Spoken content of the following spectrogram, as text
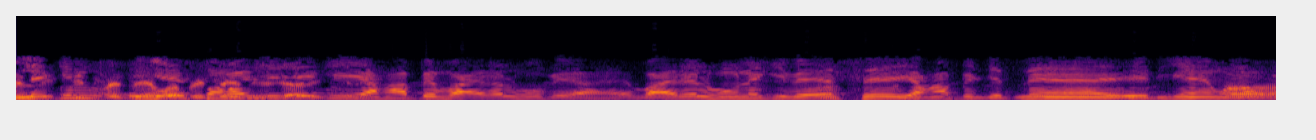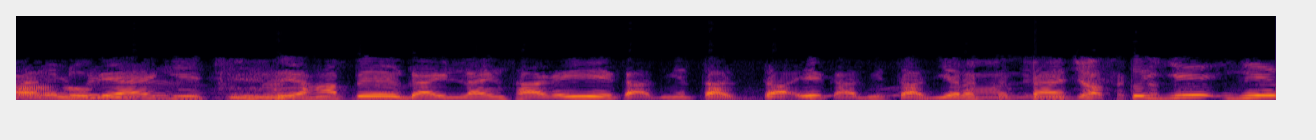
लेकिन ये समझ लीजिए कि यहाँ पे वायरल हो गया है। वायरल होने की वजह से यहाँ पे जितने हैं एरिया हैं वहाँ हाँ। वायरल हो गया है कि यहाँ पे गाइडलाइंस आ गई है एक आदमी ता, ता, एक आदमी ताजिया रख सकता है। तो ये ये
